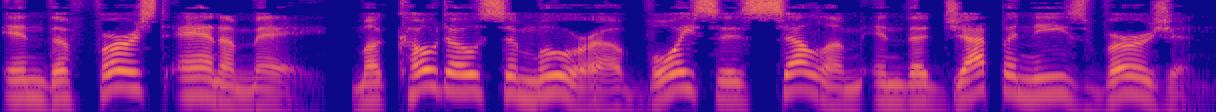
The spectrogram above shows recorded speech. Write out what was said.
In the first anime, Makoto Tsumura voices Selim in the Japanese version,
